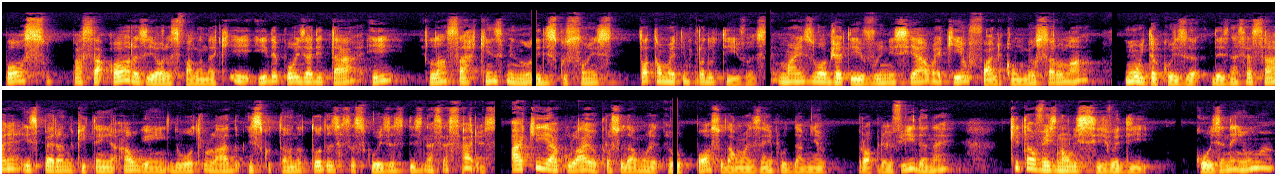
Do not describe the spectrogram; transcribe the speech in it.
posso passar horas e horas falando aqui e depois editar e lançar 15 minutos de discussões totalmente improdutivas. Mas o objetivo inicial é que eu fale com o meu celular muita coisa desnecessária, esperando que tenha alguém do outro lado escutando todas essas coisas desnecessárias. Aqui e acolá eu posso dar um, eu posso dar um exemplo da minha própria vida, né? Que talvez não lhe sirva de coisa nenhuma,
